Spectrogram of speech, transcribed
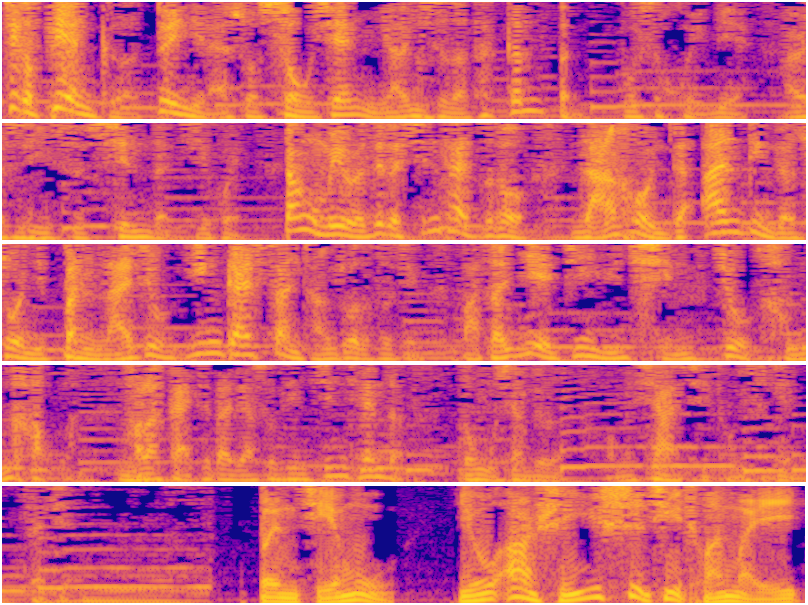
这个变革对你来说，首先你要意识到它根本不是毁灭，而是一次新的机会。当我们有了这个心态之后，然后你再安定的做你本来就应该擅长做的事情，把它业精于勤，就很好了。好了，感谢大家收听今天的《东吴相对论》，我们下期同一时间再见。本节目由二十一世纪传媒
